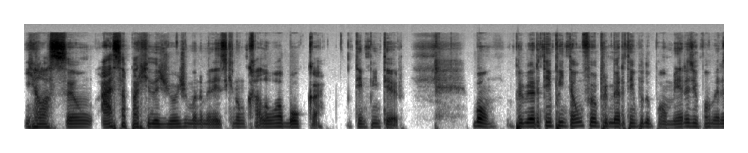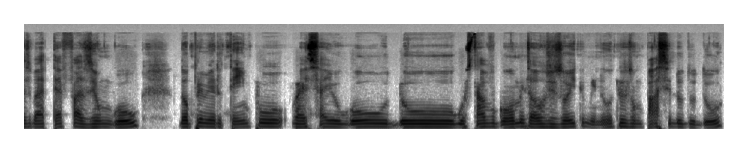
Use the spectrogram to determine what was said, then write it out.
em relação a essa partida de hoje, o Mano Menezes que não calou a boca o tempo inteiro. Bom, o primeiro tempo então foi o primeiro tempo do Palmeiras e o Palmeiras vai até fazer um gol. No primeiro tempo vai sair o gol do Gustavo Gomes aos 18 minutos, um passe do Dudu.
